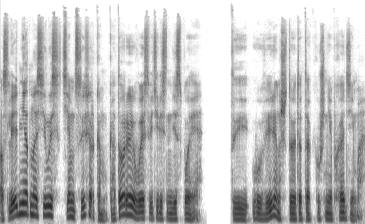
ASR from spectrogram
Последняя относилась к тем циферкам, которые высветились на дисплее. Ты уверен, что это так уж необходимо?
